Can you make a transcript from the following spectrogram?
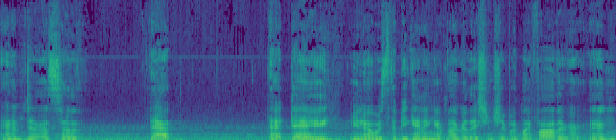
And uh, so that that day, you know, was the beginning of my relationship with my father, and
